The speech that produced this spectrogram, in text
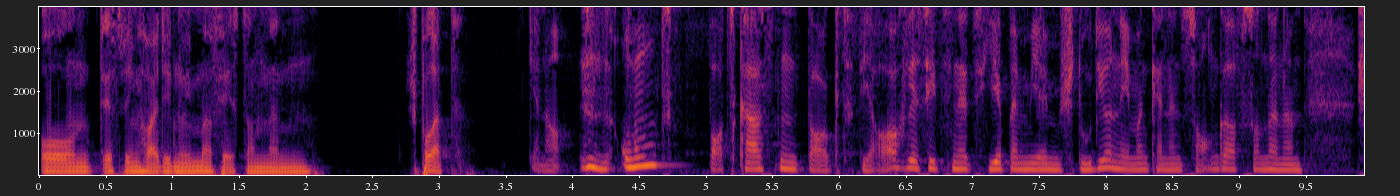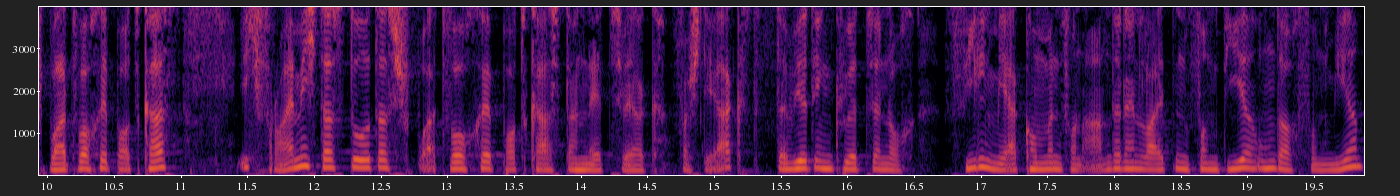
Und deswegen ich nur immer fest an meinen Sport. Genau. Und Podcasten taugt dir auch. Wir sitzen jetzt hier bei mir im Studio, nehmen keinen Song auf, sondern einen Sportwoche-Podcast. Ich freue mich, dass du das Sportwoche-Podcaster-Netzwerk verstärkst. Da wird in Kürze noch viel mehr kommen von anderen Leuten, von dir und auch von mir.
